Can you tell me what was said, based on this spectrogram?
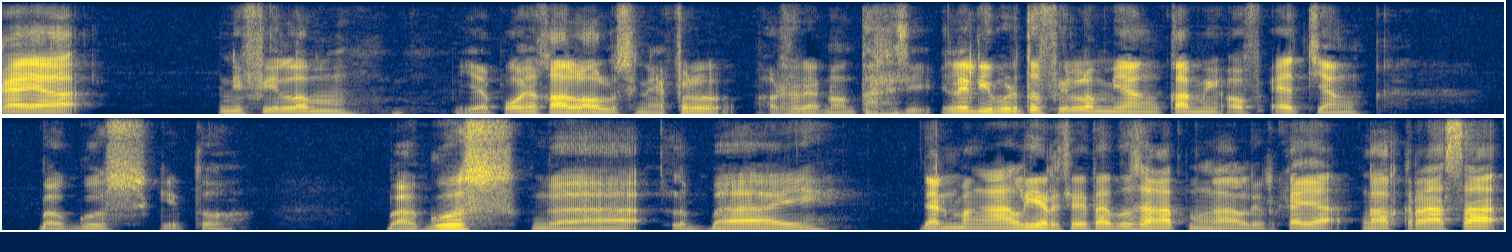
kayak ini film ya pokoknya kalau lu sinetfil harus udah nonton sih. Lady Bird tuh film yang coming of age yang bagus gitu. Bagus, nggak lebay dan mengalir. Cerita tuh sangat mengalir. Kayak nggak kerasa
